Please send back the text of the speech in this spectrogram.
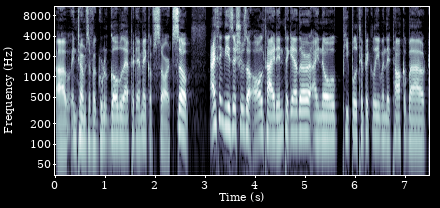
uh, in terms of a global epidemic of sorts. So I think these issues are all tied in together. I know people typically, when they talk about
